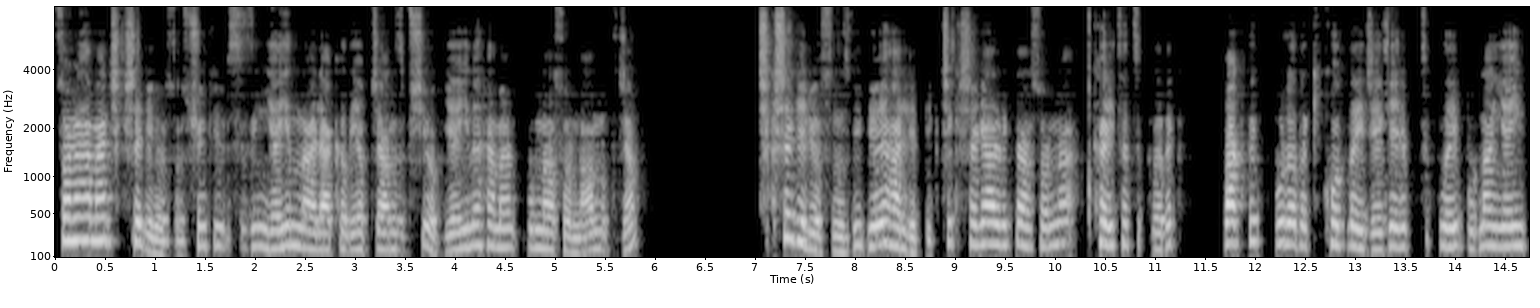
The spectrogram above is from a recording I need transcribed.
Sonra hemen çıkışa geliyorsunuz. Çünkü sizin yayınla alakalı yapacağınız bir şey yok. Yayını hemen bundan sonra anlatacağım. Çıkışa geliyorsunuz. Videoyu hallettik. Çıkışa geldikten sonra kayıta tıkladık. Baktık buradaki kodlayıcıya gelip tıklayıp buradan yayın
